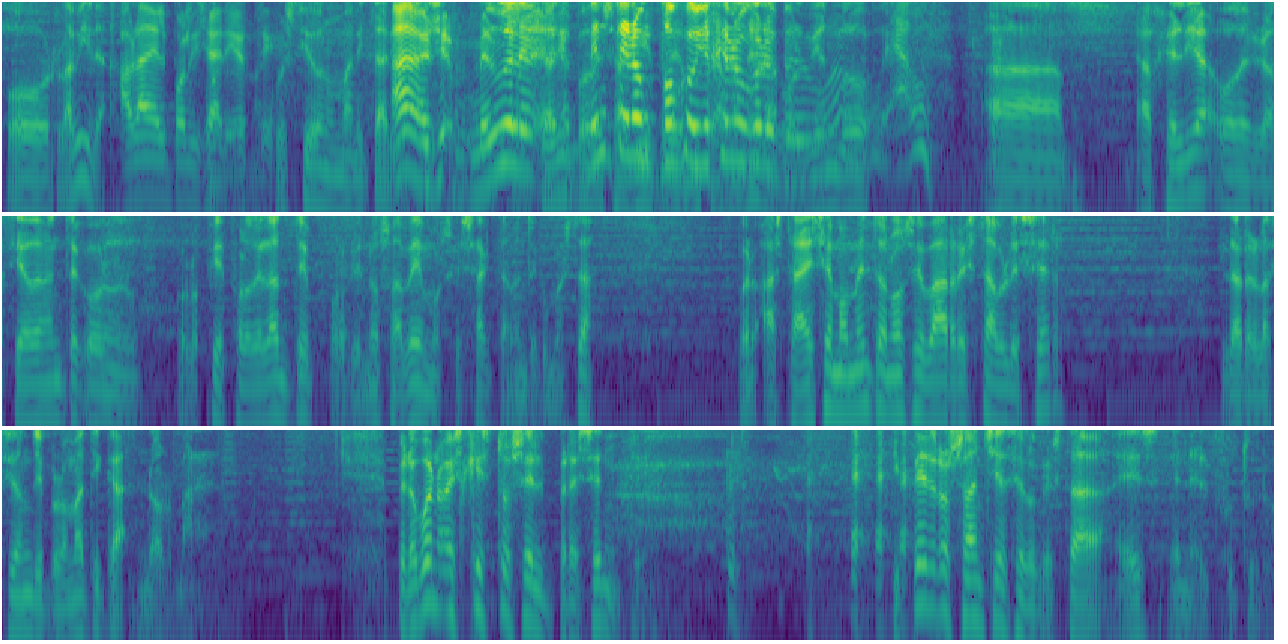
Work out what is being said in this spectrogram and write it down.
por la vida. Habla del polisario este. Cuestión humanitaria. Ah, sí, me duele, me entero un poco, yo que no pero- volviendo a Argelia o desgraciadamente con, con los pies por delante porque no sabemos exactamente cómo está. Bueno, hasta ese momento no se va a restablecer la relación diplomática normal. Pero bueno, es que esto es el presente. Y Pedro Sánchez en lo que está es en el futuro,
